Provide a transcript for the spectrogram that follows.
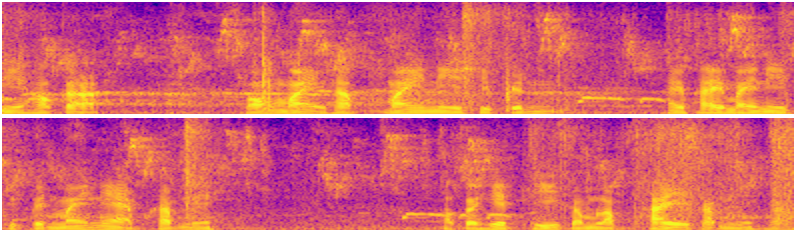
นี่เขากะสองไม้ครับไม้นี่สิเป็นไม้ไพ่ไม้นี่สิเป็นไม้แนบครับนี่เขาก็เฮ็ดที่สำหรับไพ่ครับนี่ครับ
